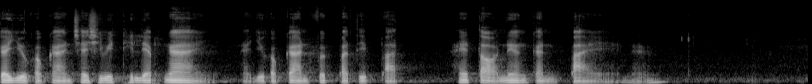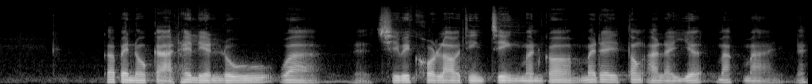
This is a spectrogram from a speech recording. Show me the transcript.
ก็อยู่กับการใช้ชีวิตที่เรียบง่ายนะอยู่กับการฝึกปฏิบัติให้ต่อเนื่องกันไปนะก็เป็นโอกาสให้เรียนรู้ว่าชีวิตคนเราจริง ๆ มันก็ไม่ได้ต้องอะไรเยอะมากมายนะ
